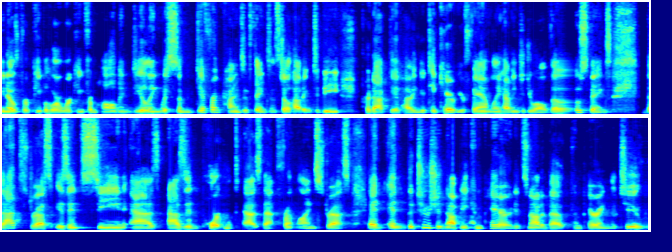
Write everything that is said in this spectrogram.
you know, for people who are working from home and dealing with some different kinds of things and still having to be productive, having to take care of your family, having to do all those things, that stress isn't seen as as important as that frontline stress. And and the two should not be compared. It's not about comparing the two,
